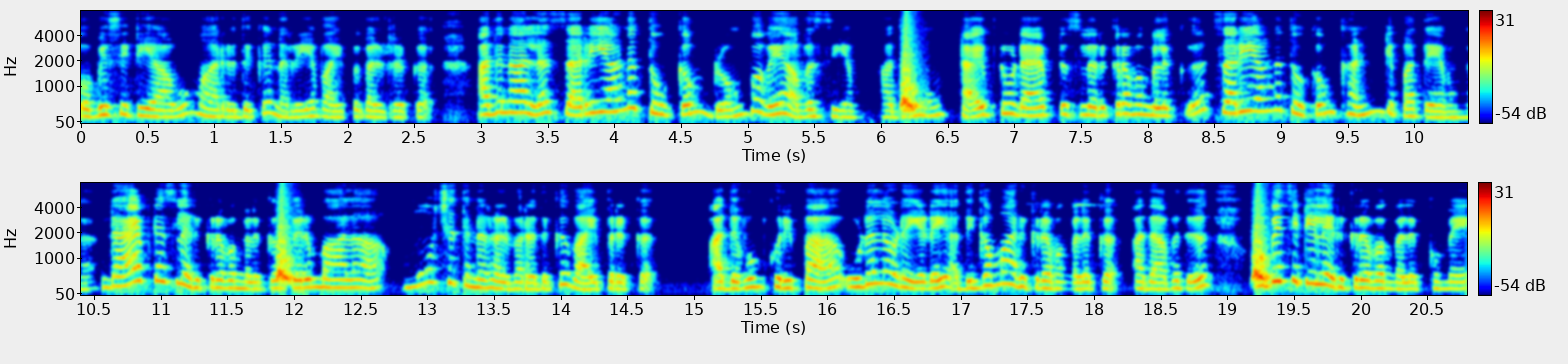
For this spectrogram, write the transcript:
ஒபிசிட்டியாகவும் மாறுறதுக்கு நிறைய வாய்ப்புகள் இருக்கு. அதனால சரியான தூக்கம் ரொம்பவே அவசியம். அதுவும் டைப் டூ டயபிட்டிஸ்ல இருக்கிறவங்களுக்கு சரியான தூக்கம் கண்டிப்பா தேவைங்க. டயபிட்டிஸ்ல இருக்கிறவங்களுக்கு பெரும்பாலா மூச்சு திணறல் வர்றதுக்கு வாய்ப்பு இருக்கு. அதுவும் குறிப்பா உடலோட எடை அதிகமா இருக்கிறவங்களுக்கு அதாவது ஒபிசிட்டியில இருக்கிறவங்களுக்குமே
